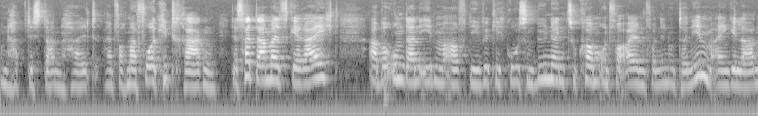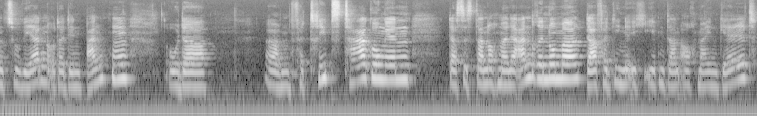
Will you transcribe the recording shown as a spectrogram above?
und habe das dann halt einfach mal vorgetragen. Das hat damals gereicht, aber um dann eben auf die wirklich großen Bühnen zu kommen und vor allem von den Unternehmen eingeladen zu werden oder den Banken oder ähm, Vertriebstagungen, das ist dann nochmal eine andere Nummer. Da verdiene ich eben dann auch mein Geld.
